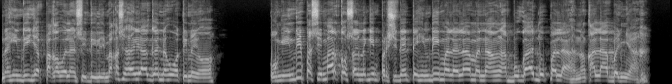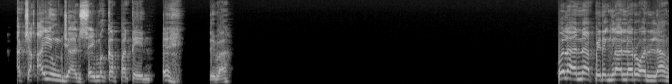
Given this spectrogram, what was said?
na hindi niya pakawalan si Dilima. Kasi hayagan na ho, tinoy kung hindi pa si Marcos ang naging presidente, hindi malalaman na ang abogado pala ng kalaban niya at saka yung judge ay magkapatid, eh, di ba? Wala na, pinaglalaroan lang.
